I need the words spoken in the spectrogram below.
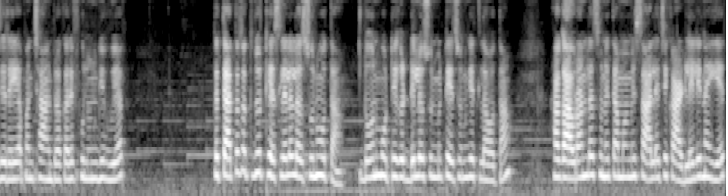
जिरे आपण छान प्रकारे फुलून घेऊयात. तर त्यातच आता जो ठेचलेला लसूण होता दोन मोठे गड्डे लसूण मी ठेचून घेतला होता. हा गावरान लसूण आहे त्यामुळे मी साल्याचे काढलेले नाही आहेत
